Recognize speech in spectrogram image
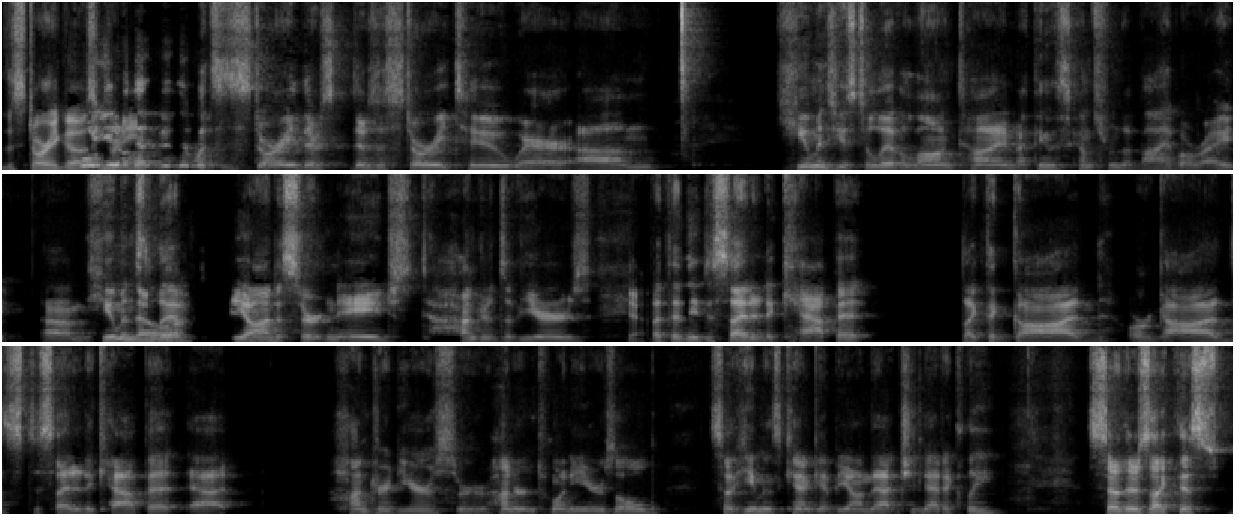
The story goes. Well, you pretty... know, that, that, what's the story? There's there's a story too where um, humans used to live a long time. I think this comes from the Bible, right? Um, humans No, lived beyond a certain age, hundreds of years, Yeah. but then they decided to cap it. Like the god or gods decided to cap it at 100 years or 120 years old. So humans can't get beyond that genetically. So there's like this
